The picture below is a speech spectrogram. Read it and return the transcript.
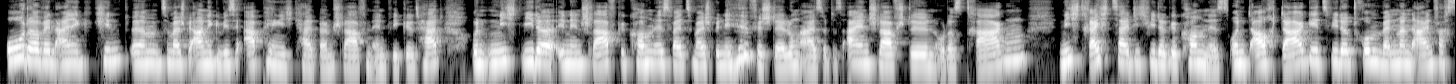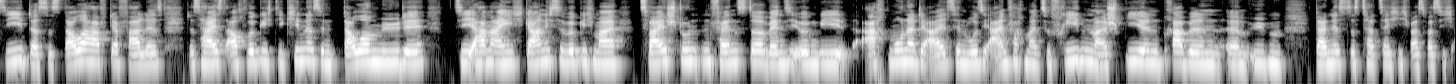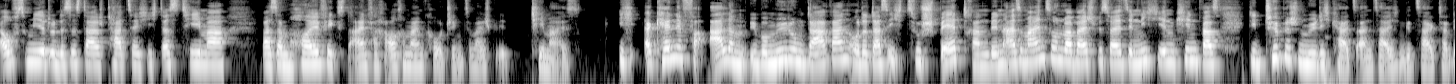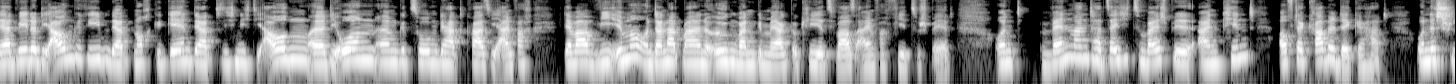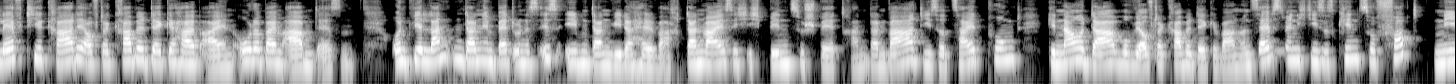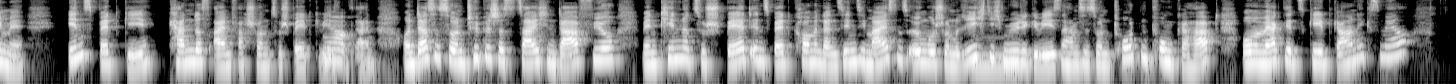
oder wenn ein Kind ähm, zum Beispiel auch eine gewisse Abhängigkeit beim Schlafen entwickelt hat und nicht wieder in den Schlaf gekommen ist, weil zum Beispiel eine Hilfestellung, also das Einschlafstillen oder das Tragen, nicht rechtzeitig wieder gekommen ist. Und auch da geht's wieder drum, wenn man einfach sieht, dass es dauerhaft der Fall ist. Das heißt auch wirklich, die Kinder sind dauermüde, Sie haben eigentlich gar nicht so wirklich mal zwei Stunden Fenster, wenn sie irgendwie acht Monate alt sind, wo sie einfach mal zufrieden mal spielen, brabbeln, ähm, üben. Dann ist das tatsächlich was, was sich aufsummiert und es ist da tatsächlich das Thema, was am häufigsten einfach auch in meinem Coaching zum Beispiel Thema ist ich erkenne vor allem Übermüdung daran oder dass ich zu spät dran bin. Also mein Sohn war beispielsweise nicht ein Kind, was die typischen Müdigkeitsanzeichen gezeigt hat. Der hat weder die Augen gerieben, der hat noch gegähnt, der hat sich nicht die Augen, äh, die Ohren ähm, gezogen, der hat quasi einfach, der war wie immer und dann hat man irgendwann gemerkt, okay, jetzt war es einfach viel zu spät. Und wenn man tatsächlich zum Beispiel ein Kind auf der Krabbeldecke hat und es schläft hier gerade auf der Krabbeldecke halb ein oder beim Abendessen und wir landen dann im Bett und es ist eben dann wieder hellwach, dann weiß ich, ich bin zu spät dran. Dann war dieser Zeitpunkt genau da, wo wir auf der Krabbeldecke waren. Und selbst wenn ich dieses Kind sofort nehme, ins Bett gehe, kann das einfach schon zu spät gewesen ja. sein. Und das ist so ein typisches Zeichen dafür, wenn Kinder zu spät ins Bett kommen, dann sind sie meistens irgendwo schon richtig mhm. müde gewesen, haben sie so einen toten Punkt gehabt, wo man merkt, jetzt geht gar nichts mehr.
